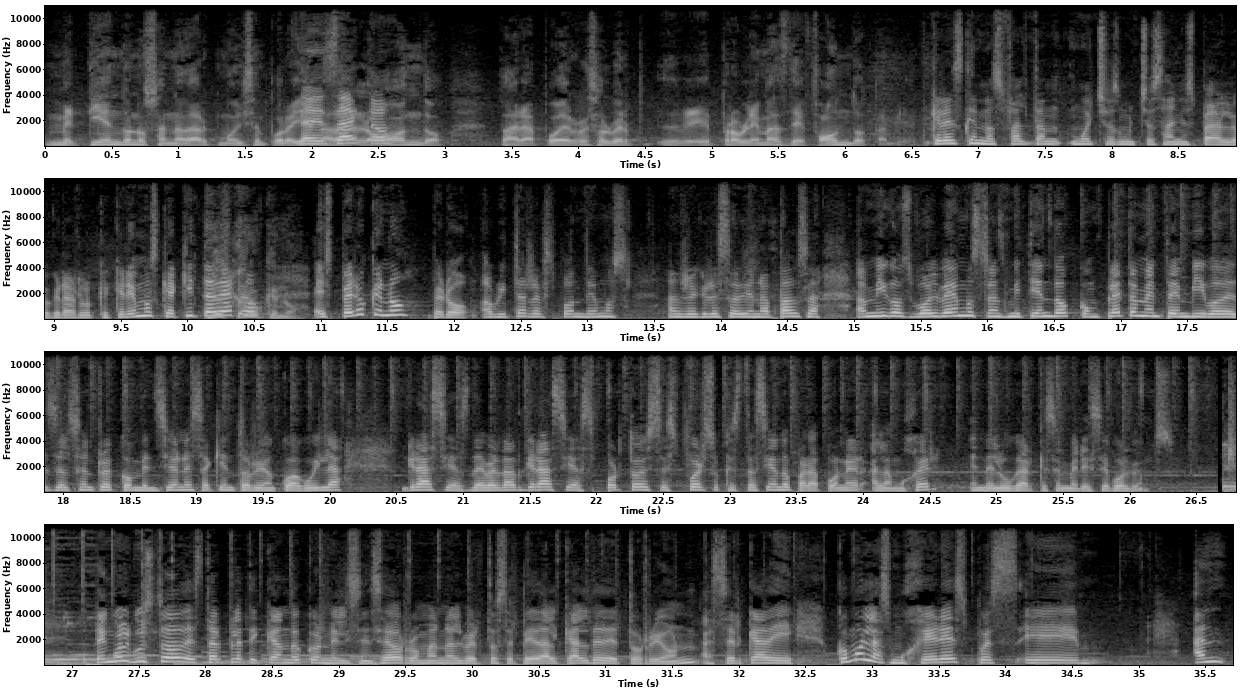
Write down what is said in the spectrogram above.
metiéndonos a nadar, como dicen por ahí, a nadar a lo hondo para poder resolver eh, problemas de fondo también. ¿Crees que nos faltan muchos, muchos años para lograr lo que queremos? Que aquí te Yo dejo. espero que no. Espero que no, pero ahorita respondemos al regreso de una pausa. Amigos, volvemos transmitiendo completamente en vivo desde el Centro de Convenciones aquí en Torreón, Coahuila. Gracias, de verdad, gracias por todo ese esfuerzo que está haciendo para poner a la mujer en el lugar que se merece. Volvemos. Tengo el gusto de estar platicando con el licenciado Román Alberto Cepeda, alcalde de Torreón, acerca de cómo las mujeres pues eh, han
